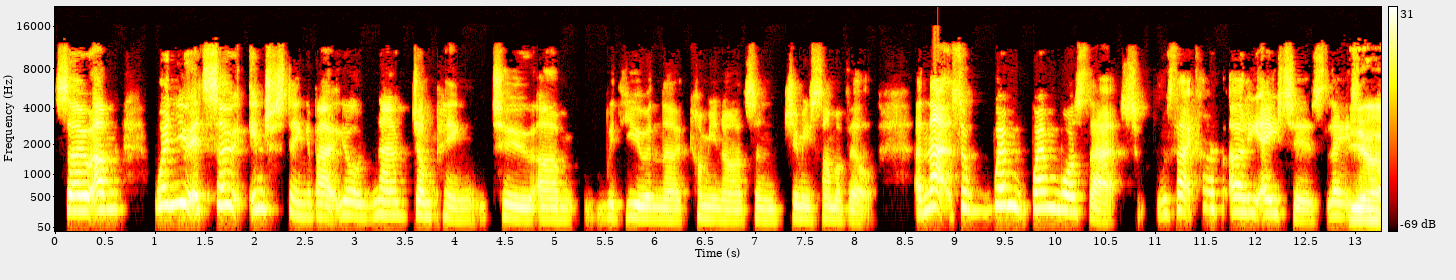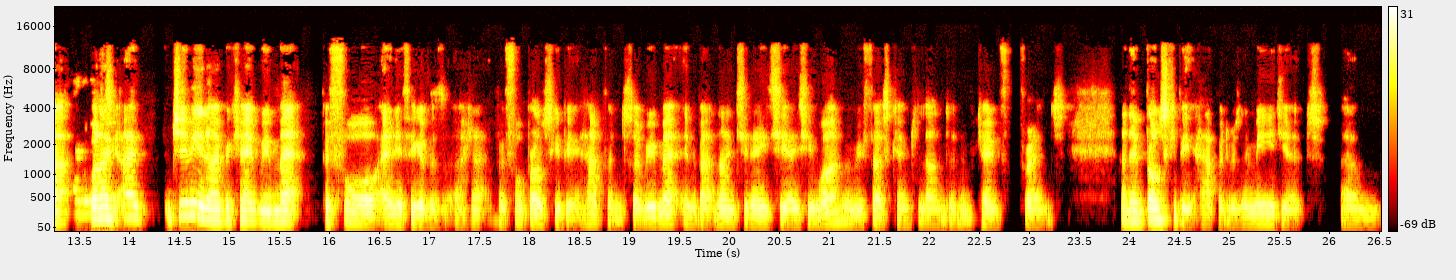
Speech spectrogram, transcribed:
So, um, when you, it's so interesting about you're now jumping to um, with you and the Communards and Jimmy Somerville, and that. So, when when was that? Was that kind of early eighties, late? Yeah. Well, I, I, Jimmy and I became we met before anything of the, before Bronski Beat happened. So we met in about 1980, 81 when we first came to London and became friends. And then Bronski Beat happened. It was an immediate um,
